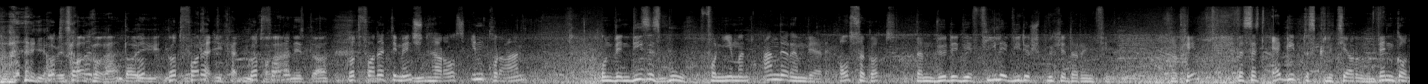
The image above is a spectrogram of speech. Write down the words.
ja, Koran da. Gott, ich, Gott, fordert, ich, ich kann den Gott, fordert, da. Gott fordert die Menschen heraus im Koran. Und wenn dieses Buch von jemand anderem wäre, außer Gott, dann würdet ihr viele Widersprüche darin finden. Okay? Das heißt, er gibt das Kriterium, wenn Gott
